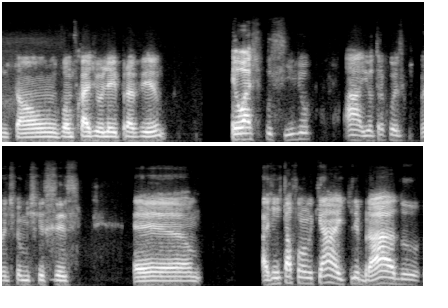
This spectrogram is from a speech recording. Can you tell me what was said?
Então vamos ficar de olho aí para ver. Eu acho possível ah, e outra coisa, antes que eu me esquecesse. É... A gente tá falando que, ah, equilibrado,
